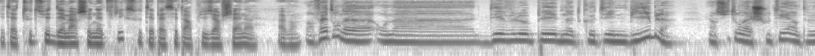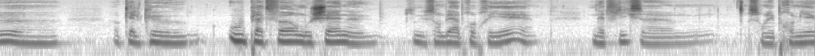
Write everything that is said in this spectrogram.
Et t'as tout de suite démarché Netflix ou t'es passé par plusieurs chaînes avant? En fait, on a, on a développé de notre côté une Bible, et ensuite on a shooté un peu euh, quelques ou plateformes ou chaînes qui nous semblaient appropriées. Netflix euh, sont les premiers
